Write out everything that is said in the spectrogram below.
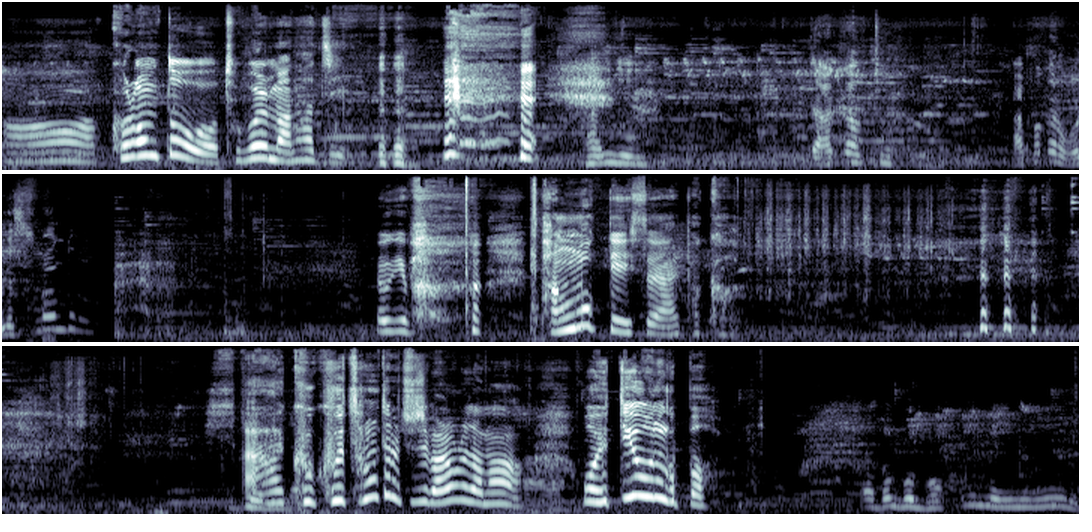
어, 그럼 또 줘볼만 하지. 아니. 근데 아까부터 알파카는 원래 순한 동물. 여기 봐, 방목돼 있어요 알파카. 아, 그, 그 상태로 주지 말라 그러잖아. 와, 얘 뛰어오는 것 봐. 야, 넌뭐 먹고 있네 이미.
